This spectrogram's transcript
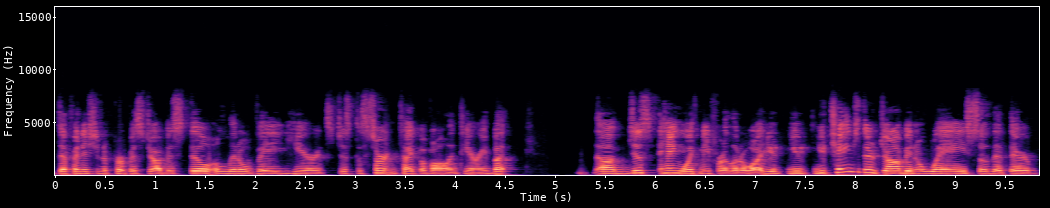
definition of purpose job is still a little vague here. It's just a certain type of volunteering, but um, just hang with me for a little while. You, you, you change their job in a way so that they're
